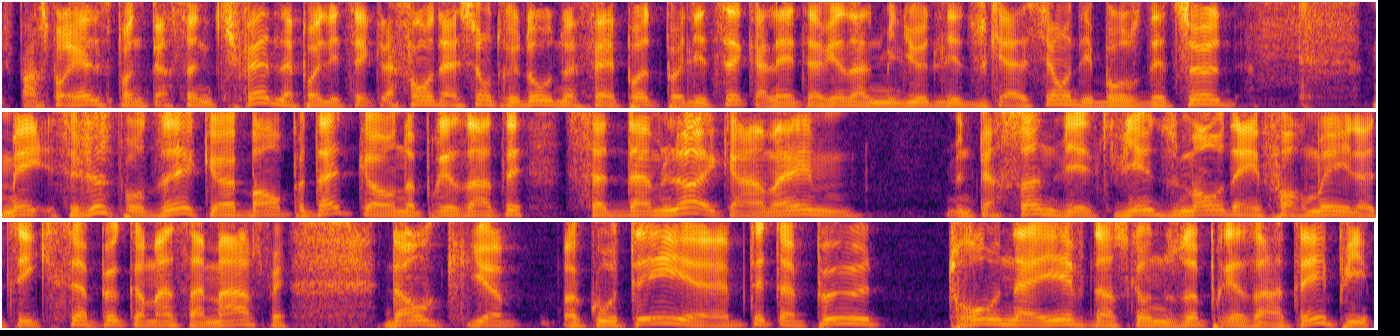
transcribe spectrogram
Je pense pas qu'elle, c'est pas une personne qui fait de la politique. La Fondation Trudeau ne fait pas de politique. Elle intervient dans le milieu de l'éducation, des bourses d'études. Mais c'est juste pour dire que, bon, peut-être qu'on a présenté, cette dame-là est quand même une personne qui vient du monde informé, là, qui sait un peu comment ça marche. Donc, il y a un côté euh, peut-être un peu trop naïf dans ce qu'on nous a présenté. Puis,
